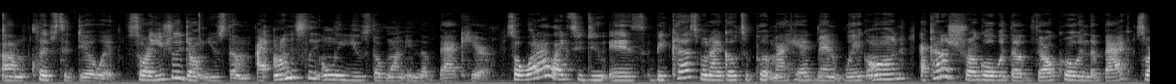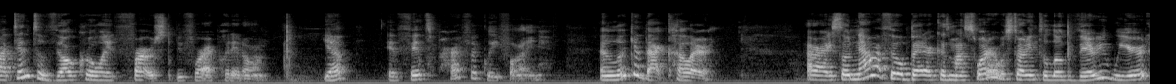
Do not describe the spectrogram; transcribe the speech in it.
um, clips to deal with. So I usually don't use them. I honestly only use the one in the back here. So what I like to do is because when I go to put my headband wig on I kind of struggle with the velcro in the back. So I tend to velcro it first before I put it on. Yep it fits perfectly fine. And look at that color. All right so now i feel better because my sweater was starting to look very weird.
